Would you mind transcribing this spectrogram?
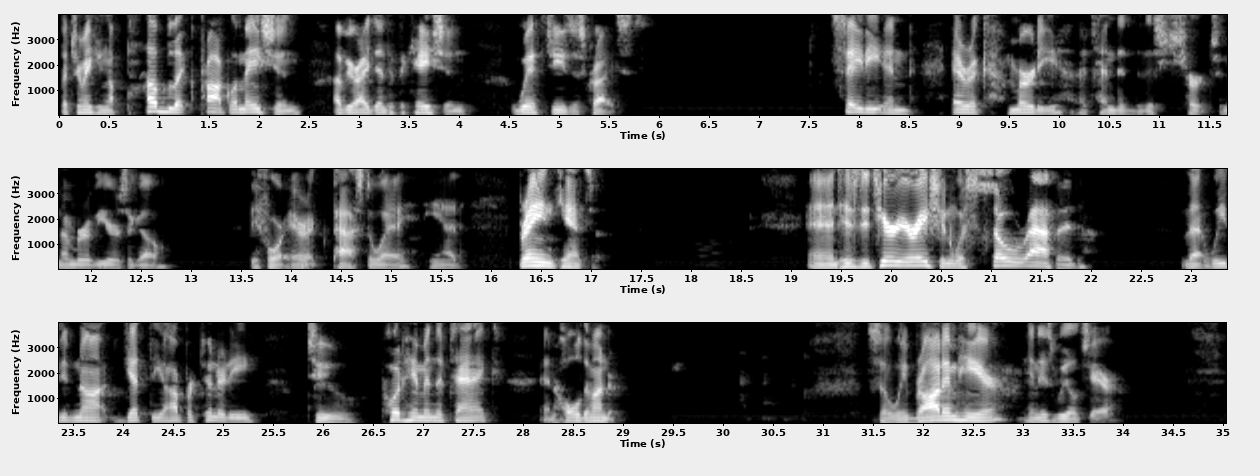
But you're making a public proclamation of your identification with Jesus Christ. Sadie and Eric Murdy attended this church a number of years ago. Before Eric passed away, he had brain cancer. And his deterioration was so rapid that we did not get the opportunity to put him in the tank and hold him under. So we brought him here in his wheelchair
